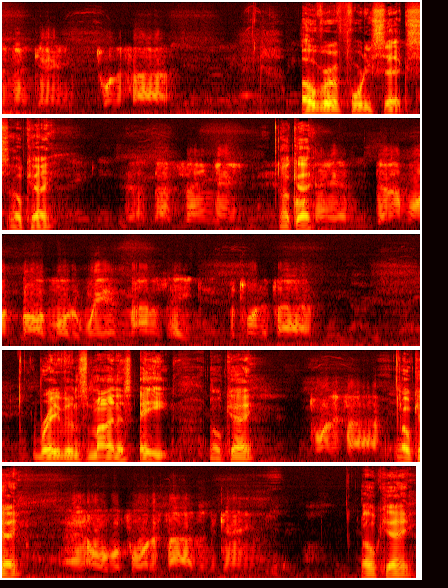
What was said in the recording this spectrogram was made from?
in that game. Twenty-five. Over 46. Okay. Yeah, that same game. Okay. Okay, 25. Uh, Ravens minus eight. Okay. 25. Okay. And over 45 in the game. Okay.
